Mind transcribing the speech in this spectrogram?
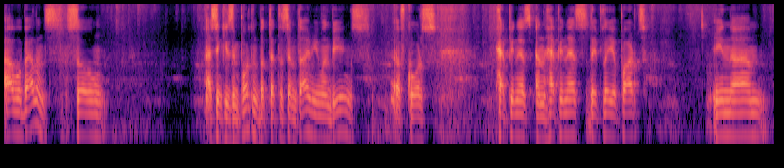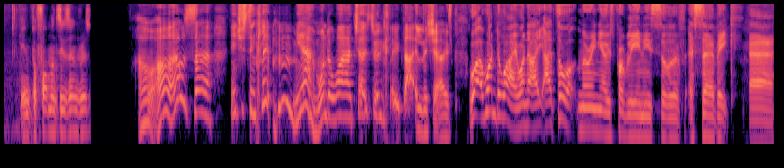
our balance. So I think it's important, but at the same time, human beings, of course, happiness and happiness they play a part in um, in performances and results. Oh, oh, that was an interesting clip. Hmm, yeah, wonder why I chose to include that in the show. Well, I wonder why. I wonder. I, I thought Mourinho's probably in his sort of acerbic, uh,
